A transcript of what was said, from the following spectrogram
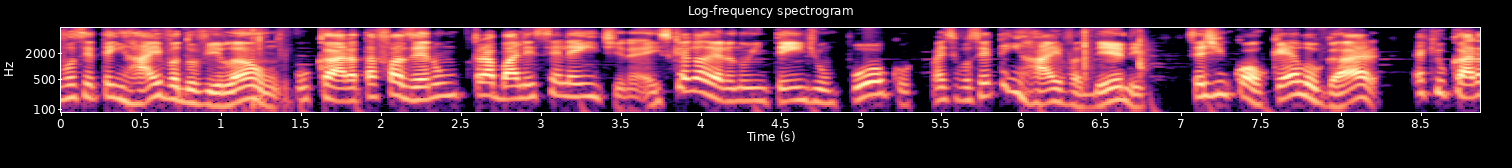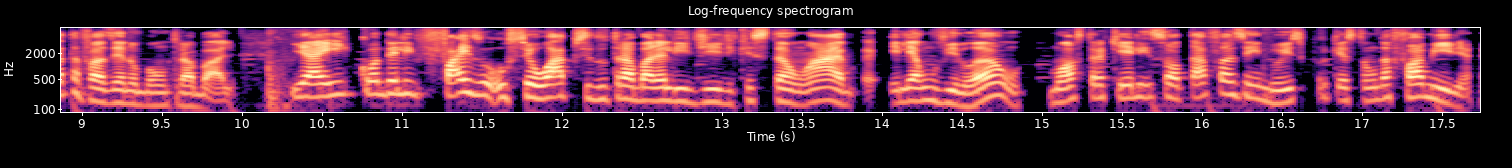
você tem raiva do vilão, o cara tá fazendo um trabalho excelente, né? É isso que a galera não entende um pouco, mas se você tem raiva dele, seja em qualquer lugar, é que o cara tá fazendo um bom trabalho. E aí, quando ele faz o seu ápice do trabalho ali de, de, questão, ah, ele é um vilão, mostra que ele só tá fazendo isso por questão da família.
